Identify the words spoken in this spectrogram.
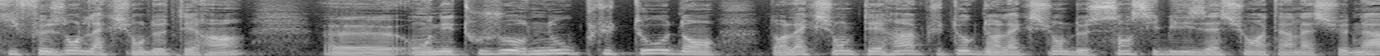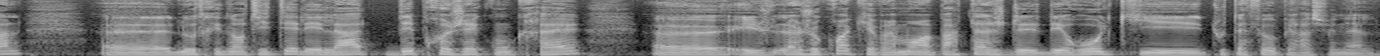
qui faisons de l'action de terrain. Euh, on est toujours, nous, plutôt dans, dans l'action de terrain plutôt que dans l'action de sensibilisation internationale. Euh, notre identité, elle est là, des projets concrets. Euh, et là, je crois qu'il y a vraiment un partage des, des rôles qui est tout à fait opérationnel.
